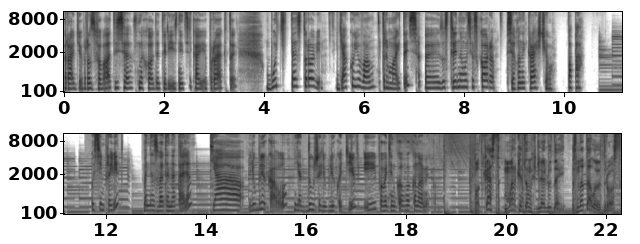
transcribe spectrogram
радіо розвиватися, знаходити різні цікаві проекти. Будьте здорові! Дякую вам, тримайтесь, е, зустрінемося скоро. Всього найкращого, Па-па! Усім привіт! Мене звати Наталя. Я люблю каву, я дуже люблю котів і поведінкову економіку. Подкаст Маркетинг для людей з Наталою Дрозд,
